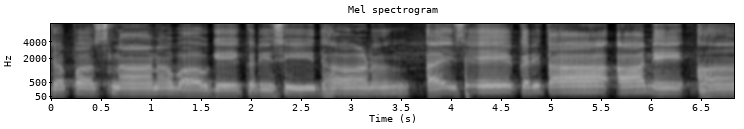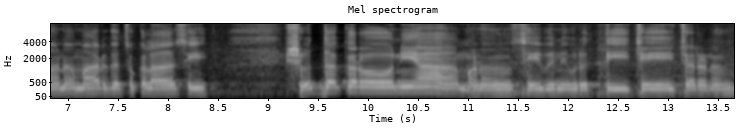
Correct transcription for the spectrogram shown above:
जप स्नान वावगे करिसी ध्यान ऐसे करिता आने आन मार्ग चुकलासी. शुद्ध करो निया म्हण सेव निवृत्तीचे चरण.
